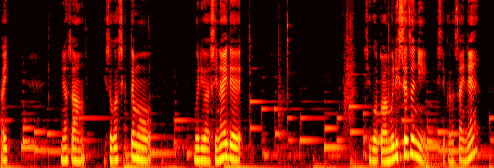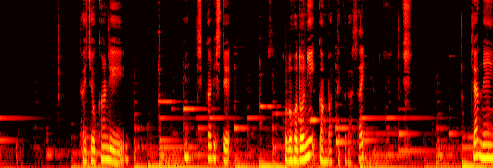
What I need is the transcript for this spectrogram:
はい皆さん忙しくても無理はしないで仕事は無理せずにしてくださいね。体調管理、ね、しっかりして、ほどほどに頑張ってください。じゃあね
